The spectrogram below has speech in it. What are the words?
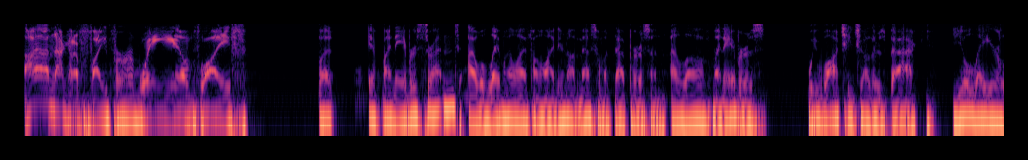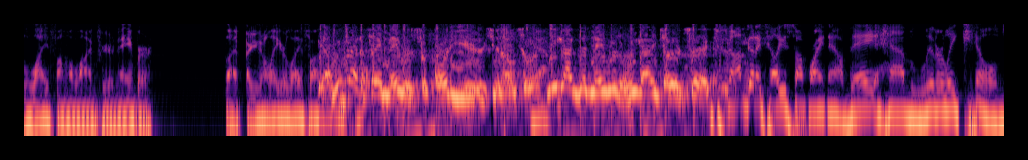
I'm not going to fight for a way of life. But if my neighbor's threatened, I will lay my life on the line. You're not messing with that person. I love my neighbors. We watch each other's back. You'll lay your life on the line for your neighbor. But are you going to lay your life on Yeah, we've had the same neighbors for 40 years, you know. So if we got good neighbors and we got each other sick, Dude, I'm going to tell you something right now. They have literally killed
